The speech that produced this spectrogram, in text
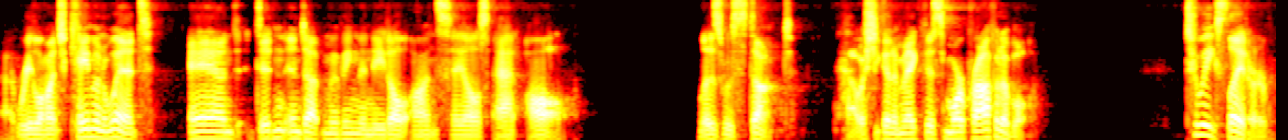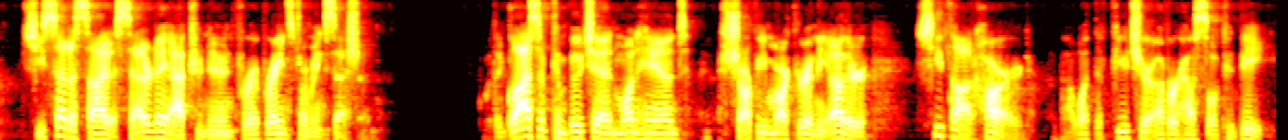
That relaunch came and went and didn't end up moving the needle on sales at all. Liz was stumped. How was she going to make this more profitable? Two weeks later, she set aside a Saturday afternoon for a brainstorming session. With a glass of kombucha in one hand, a Sharpie marker in the other, she thought hard about what the future of her hustle could be.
